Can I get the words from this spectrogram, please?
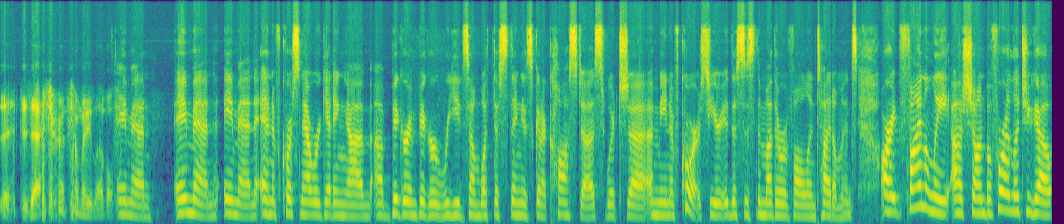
a disaster on so many levels. Amen. Amen. Amen. And of course, now we're getting um, uh, bigger and bigger reads on what this thing is going to cost us, which, uh, I mean, of course, this is the mother of all entitlements. All right. Finally, uh, Sean, before I let you go,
